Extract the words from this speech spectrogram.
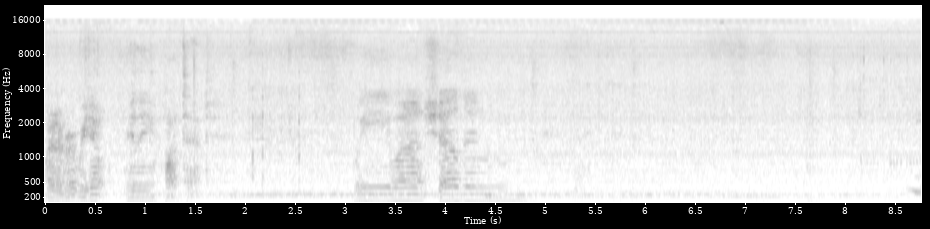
whatever, we don't really want that. We want Sheldon. We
